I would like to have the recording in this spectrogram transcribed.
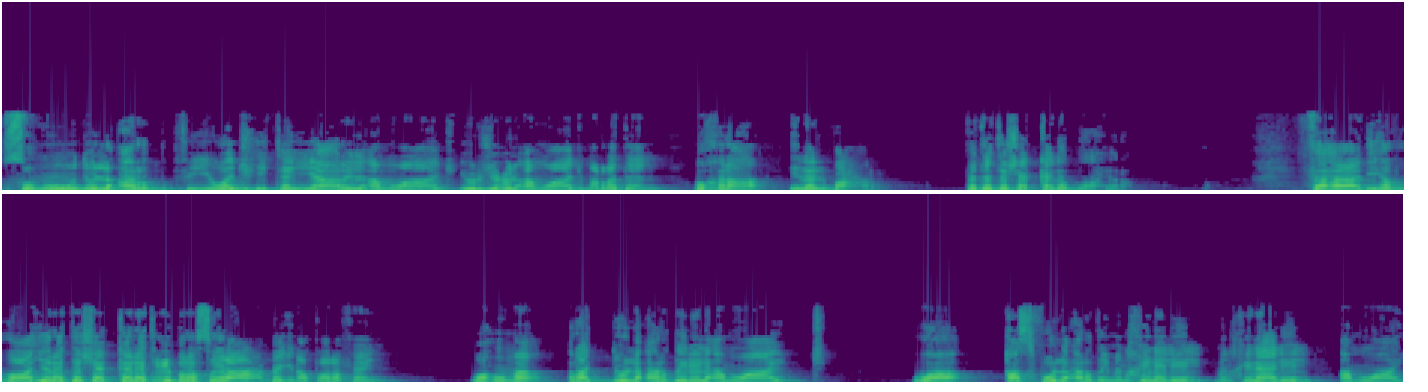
صمود الأرض في وجه تيار الأمواج يرجع الأمواج مرة أخرى إلى البحر فتتشكل الظاهرة. فهذه الظاهرة تشكلت عبر صراع بين طرفين وهما رد الأرض للأمواج وقصف الأرض من خلال من خلال الأمواج.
